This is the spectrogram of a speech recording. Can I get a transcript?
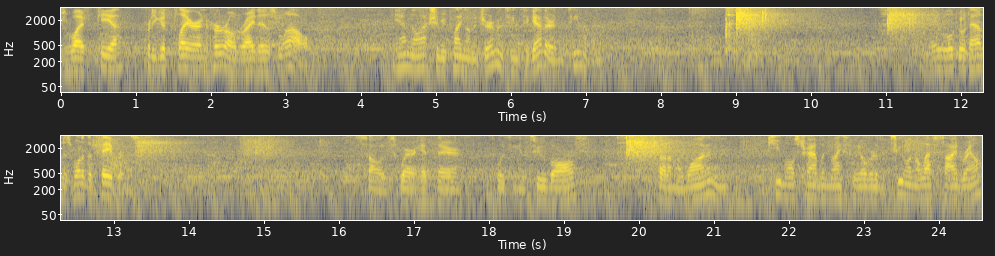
Filler's wife, Pia, pretty good player in her own right as well. Yeah, and they'll actually be playing on the German team together in the team event. And they will go down as one of the favorites. Solid square hit there, looking in two balls. Shot on the one, and the cue ball's traveling nicely over to the two on the left side rail.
